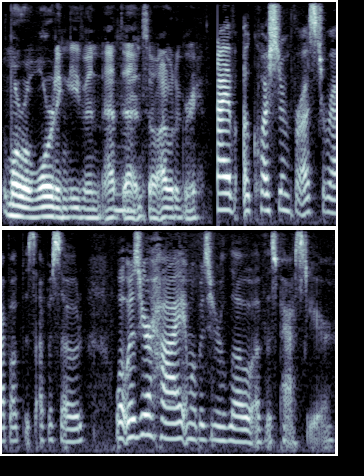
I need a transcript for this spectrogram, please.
more rewarding even at Mm-hmm. that. And so I would agree. I have a question for us to wrap up this episode. What was your high and what was your low of this past year?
